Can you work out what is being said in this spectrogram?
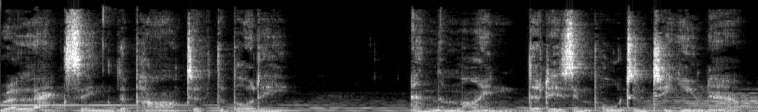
Relaxing the part of the body and the mind that is important to you now.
